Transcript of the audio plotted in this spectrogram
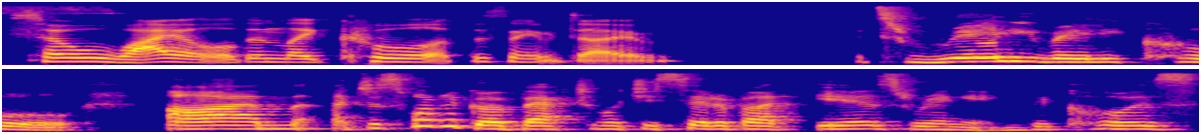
so wild and like cool at the same time. It's really really cool. Um i just want to go back to what you said about ears ringing because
